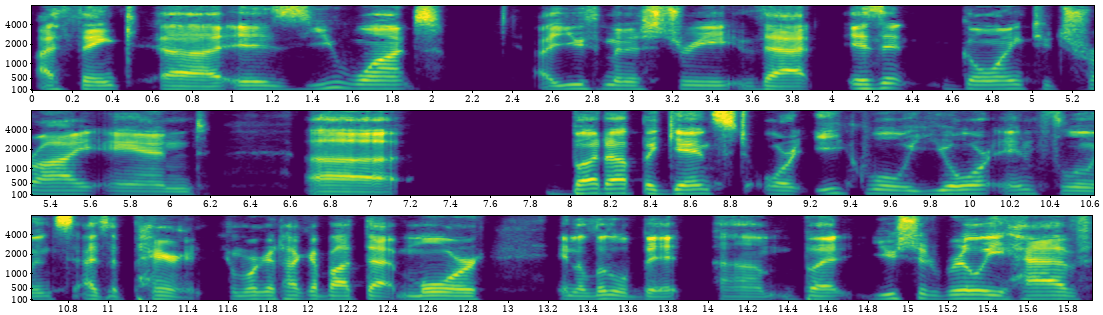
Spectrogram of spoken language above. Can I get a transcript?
I think, uh, is you want a youth ministry that isn't going to try and uh, butt up against or equal your influence as a parent. And we're going to talk about that more in a little bit. Um, but you should really have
